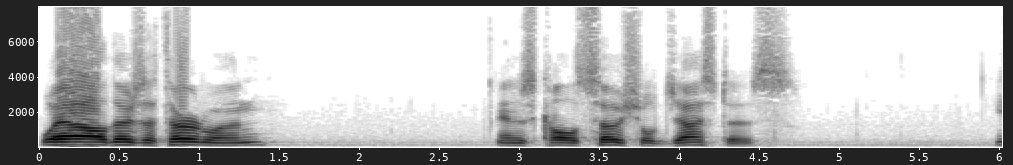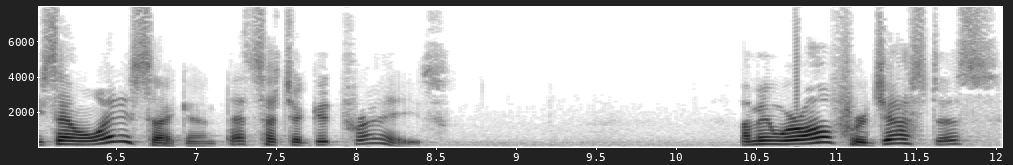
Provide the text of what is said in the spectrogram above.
Well, there's a third one, and it's called social justice. You say, well, wait a second, that's such a good phrase. I mean, we're all for justice.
